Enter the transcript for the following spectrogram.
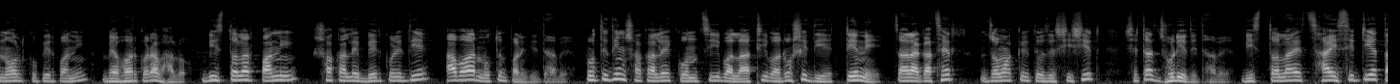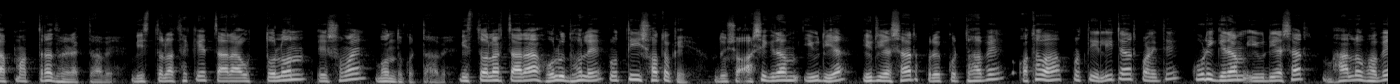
নলকূপের পানি ব্যবহার করা ভালো। বীজতলার পানি সকালে বের করে দিয়ে আবার নতুন পানি দিতে হবে। প্রতিদিন সকালে কঞ্চি বা লাঠি বা রশি দিয়ে টেনে চারা গাছের জমাকৃত যে শিশির, সেটা ঝরিয়ে দিতে হবে। বীজতলায় ছাই ছিটিয়ে তাপমাত্রা ধরে রাখতে হবে। বীজতলা থেকে চারা উত্তোলন এ সময় বন্ধ করতে হবে। বীজতলার চারা হলুদ হলে প্রতি শতকে দুশো আশি গ্রাম ইউরিয়া ইউরিয়া সার প্রয়োগ করতে হবে অথবা প্রতি লিটার পানিতে কুড়ি গ্রাম ইউরিয়া সার ভালোভাবে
